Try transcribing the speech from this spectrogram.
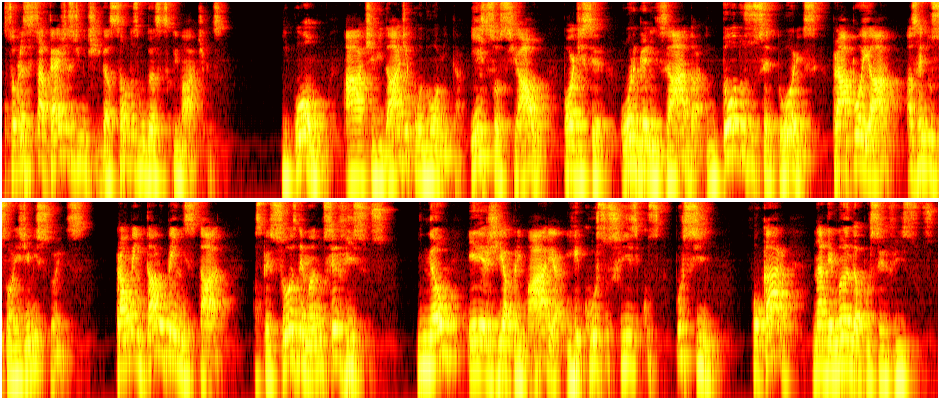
sobre as estratégias de mitigação das mudanças climáticas e como a atividade econômica e social pode ser organizada em todos os setores para apoiar as reduções de emissões. Para aumentar o bem-estar, as pessoas demandam serviços e não energia primária e recursos físicos por si. Focar na demanda por serviços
